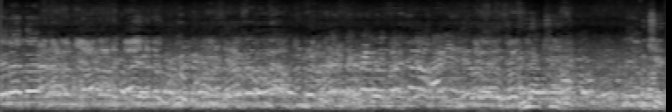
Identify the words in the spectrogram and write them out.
ఏరాదా ಅಲ್ಲ, ಅಕ್ಷಯ್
